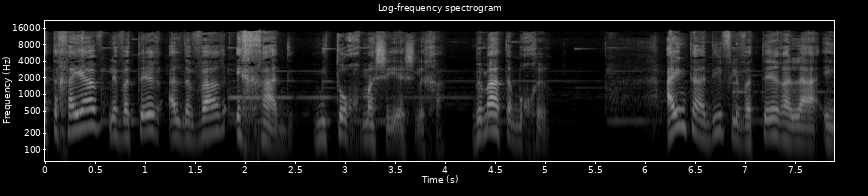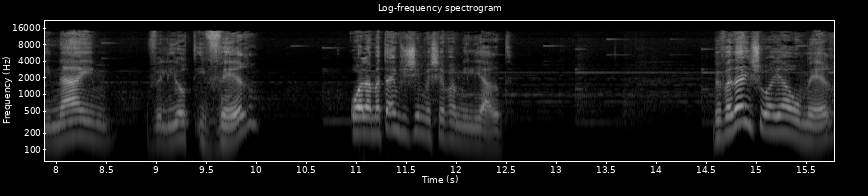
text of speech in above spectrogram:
אתה חייב לוותר על דבר אחד מתוך מה שיש לך. במה אתה בוחר? האם תעדיף לוותר על העיניים ולהיות עיוור, או על ה-267 מיליארד? בוודאי שהוא היה אומר,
